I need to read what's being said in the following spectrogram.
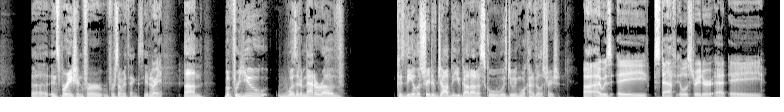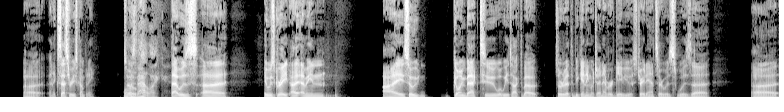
uh, inspiration for for so many things, you know. right? Um, but for you, was it a matter of because the illustrative job that you got out of school was doing what kind of illustration? Uh, I was a staff illustrator at a uh, an accessories company. What So was that like? That was uh, it was great. I, I mean, I so going back to what we talked about sort of at the beginning, which I never gave you a straight answer was was uh, uh,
